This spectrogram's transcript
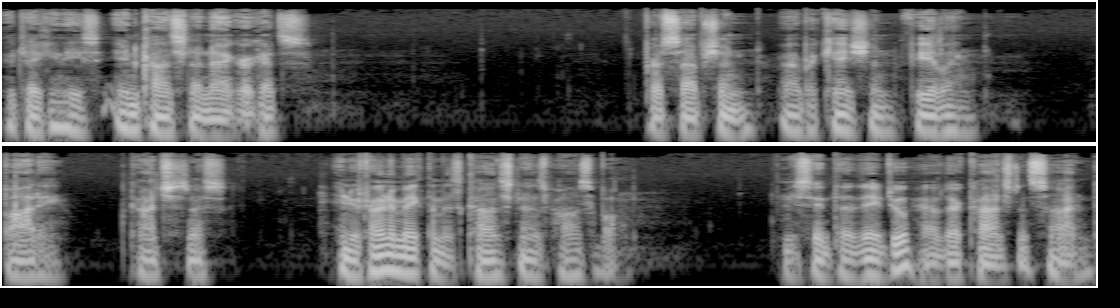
You're taking these inconstant aggregates, perception, fabrication, feeling, body, consciousness, and you're trying to make them as constant as possible. You see that they do have their constant side.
